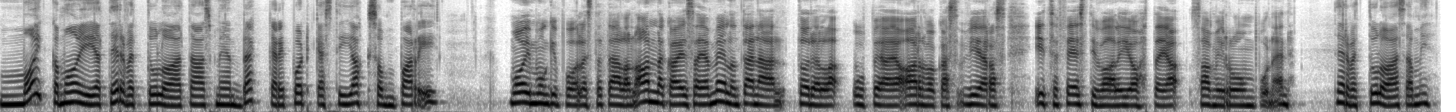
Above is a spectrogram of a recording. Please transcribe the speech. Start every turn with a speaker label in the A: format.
A: Moikka moi ja tervetuloa taas meidän Bäkkäri-podcastin jakson pariin.
B: Moi munkin puolesta. Täällä on Anna-Kaisa ja meillä on tänään todella upea ja arvokas vieras, itse festivaalijohtaja Sami Rumpunen.
A: Tervetuloa Sami.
